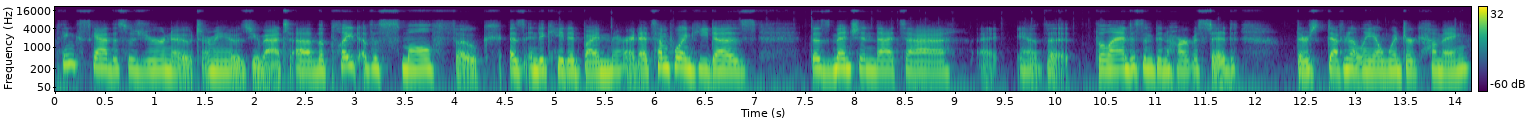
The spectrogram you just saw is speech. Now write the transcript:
I think Scott, this was your note, or maybe it was you, Matt. Uh, the plight of the small folk, as indicated by Merrett. At some point, he does does mention that uh, uh, you know the the land hasn't been harvested. There's definitely a winter coming.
